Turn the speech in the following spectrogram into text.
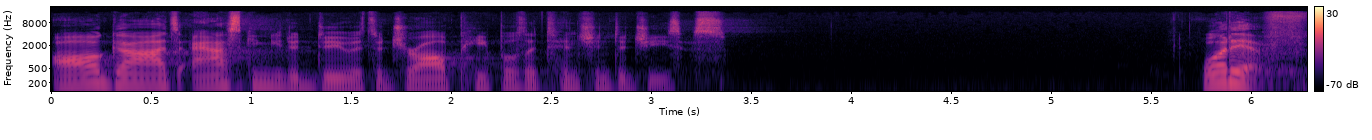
All God's asking you to do is to draw people's attention to Jesus. What if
